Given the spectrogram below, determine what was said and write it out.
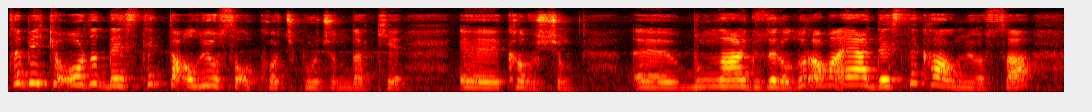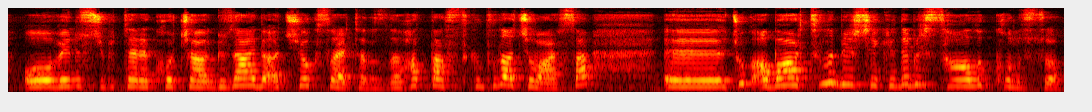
Tabii ki orada destek de alıyorsa o Koç burcundaki e, kavuşum e, bunlar güzel olur ama eğer destek almıyorsa o Venüs Jüpiter'e Koç'a güzel bir açı yoksa haritanızda hatta sıkıntılı açı varsa e, çok abartılı bir şekilde bir sağlık konusu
